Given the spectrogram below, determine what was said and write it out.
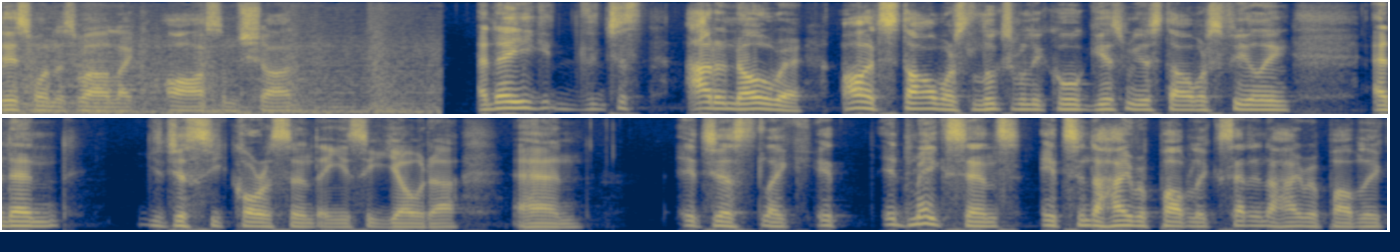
this one as well, like awesome shot. And then you just out of nowhere, oh, it's Star Wars, looks really cool, gives me a Star Wars feeling. And then you just see Coruscant and you see Yoda, and it just like it it makes sense. It's in the High Republic, set in the High Republic,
